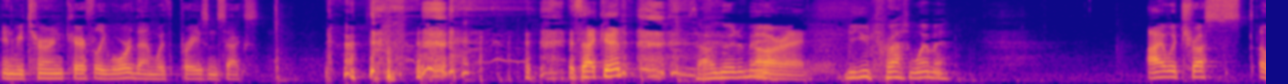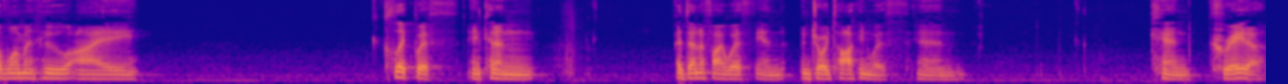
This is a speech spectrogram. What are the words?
in return, carefully reward them with praise and sex. Is that good? Sounds good to me. All right. Do you trust women? I would trust a woman who I click with and can identify with and enjoy talking with and can create a,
